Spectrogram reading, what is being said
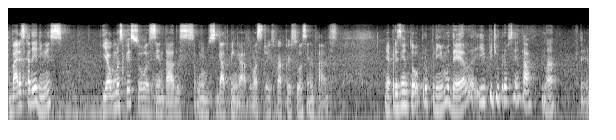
várias cadeirinhas e algumas pessoas sentadas, uns gato pingado, umas três, quatro pessoas sentadas. Me apresentou para o primo dela e pediu para eu sentar lá. Né?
